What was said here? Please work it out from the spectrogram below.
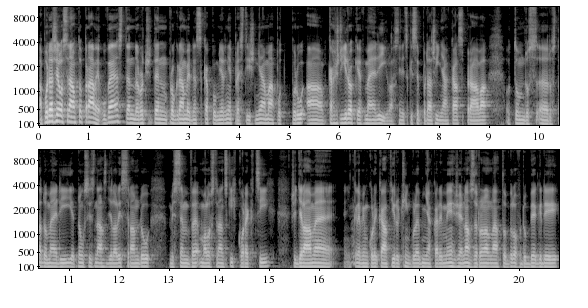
A podařilo se nám to právě uvést, ten, roč, ten program je dneska poměrně prestižní a má podporu a každý rok je v médiích. Vlastně vždycky se podaří nějaká zpráva o tom dos, eh, dostat do médií. Jednou si z nás dělali srandu, myslím, ve malostranských korekcích, že děláme, nevím kolikátý ročník volební akademie, žena zrovna to bylo v době, kdy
